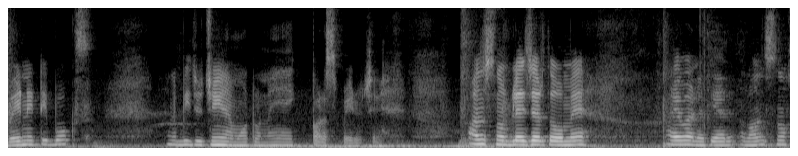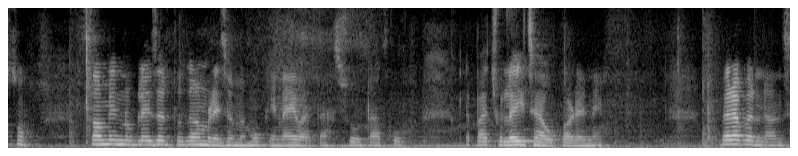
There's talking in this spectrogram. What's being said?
વેનિટી બોક્સ અને બીજું ઝીણા મોટું ને એક પર્સ પડ્યું છે. અંશનું બ્લેઝર તો અમે આવ્યા ને ત્યારે અંશનું શું? સમીરનું બ્લેઝર તો ગામડે જ અમે મૂકીને આવ્યા હતા, શૂટ આખું. એટલે પાછું લઈ જવું પડે નહીં બરાબર ને અંશ?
